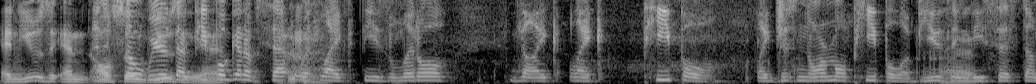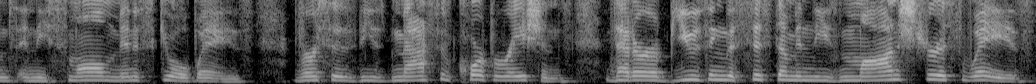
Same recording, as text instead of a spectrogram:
and using and, And it's so weird that people it. get upset with like these little, like like people, like just normal people abusing these systems in these small, minuscule ways, versus these massive corporations that are abusing the system in these monstrous ways,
